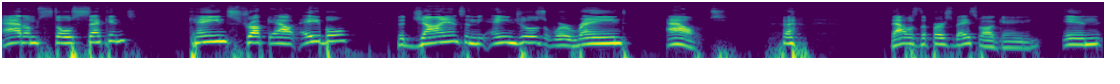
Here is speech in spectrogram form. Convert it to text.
Adam stole second, Cain struck out Abel, the giants and the angels were rained out. that was the first baseball game in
